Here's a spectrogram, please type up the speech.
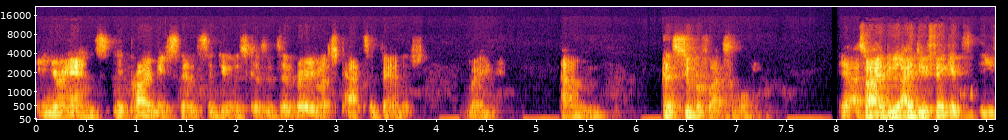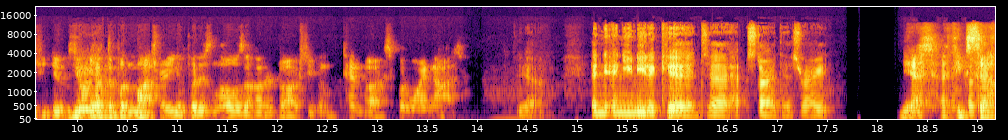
in your hands, it probably makes sense to do this because it's a very much tax advantage way. Um, and it's super flexible. Yeah, so I do I do think it's you should do because you don't even have to put much, right? You can put as low as hundred bucks, even ten bucks, but why not? Yeah, and and you need a kid to start this, right? Yes, I think okay. so.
